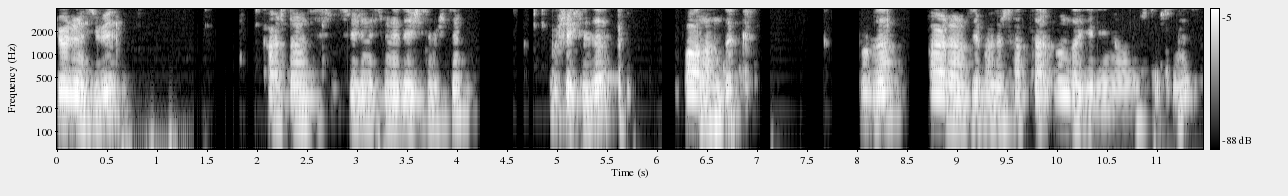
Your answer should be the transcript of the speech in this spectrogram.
Gördüğünüz gibi karşı tarafın switch'in ismini değiştirmiştim. Bu şekilde bağlandık. Buradan ayarlarımızı yapabiliriz. Hatta bunu da geriye alalım isterseniz.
